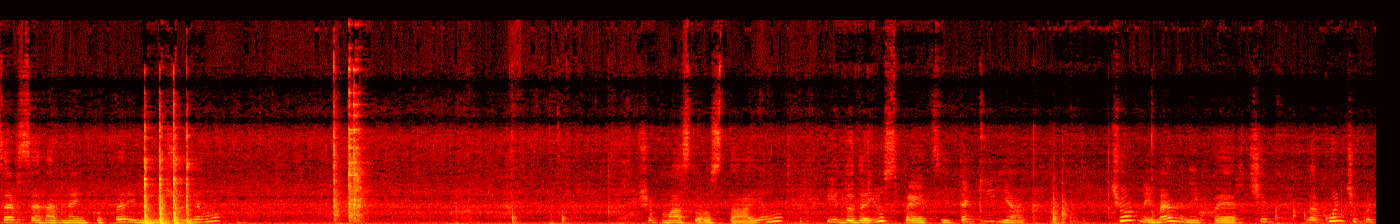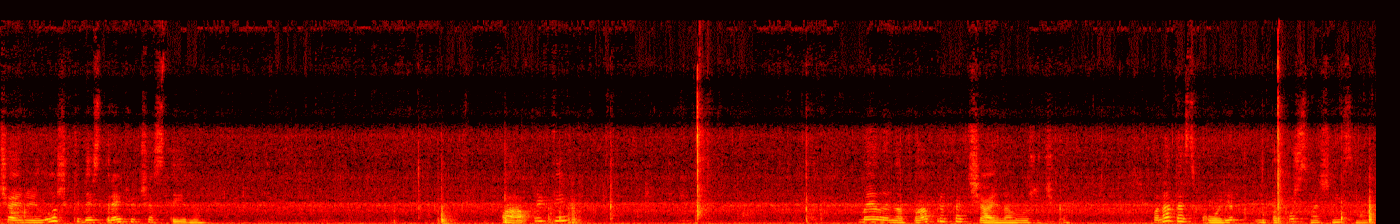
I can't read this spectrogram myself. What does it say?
Це все гарненько перемішуємо, щоб масло розтаяло. І додаю спеції, такі як чорний мелений перчик на кончику чайної ложки десь третю частину. Паприки, мелена паприка, чайна ложечка. Вона дасть колір і також смачний смак.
